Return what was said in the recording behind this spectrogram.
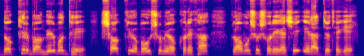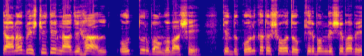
দক্ষিণবঙ্গের মধ্যে সক্রিয় মৌসুমী অক্ষরেখা ক্রমশ সরে গেছে এ রাজ্য থেকে। টানা বৃষ্টিতে নাজেহাল উত্তরবঙ্গবাসী কিন্তু কলকাতা সহ দক্ষিণবঙ্গে সেভাবে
